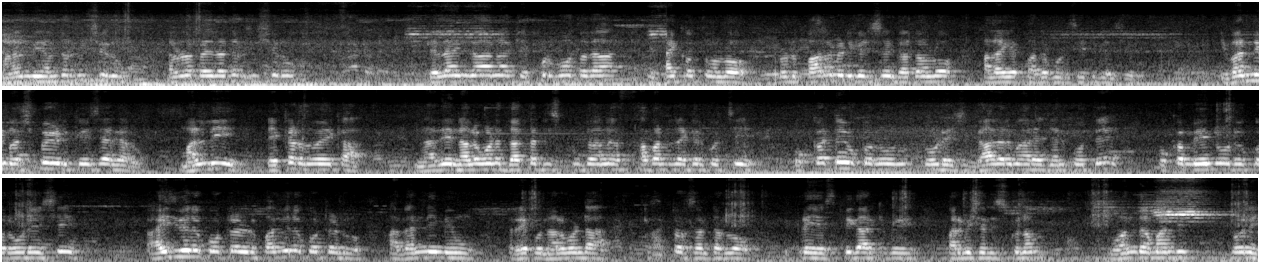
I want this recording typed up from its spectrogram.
మనం మీ అందరూ చూసారు కన్నడ ప్రజలందరూ చూసారు తెలంగాణకి ఎప్పుడు పోతుందా? ఈ నాయకత్వంలో రెండు పార్లమెంట్ గెలిచిన గతంలో అలాగే పదకొండు సీట్లు గెలిచారు ఇవన్నీ మర్చిపోయాడు కేసీఆర్ గారు. మళ్ళీ ఎక్కడ పోయాక నది నల్గొండ దత్త తీసుకుంటాన్న స్థాపన దగ్గరికి వచ్చి ఒక్కటే ఒక రోడ్ రోడ్ వేసి గాదరి మారే చనిపోతే ఒక మెయిన్ రోడ్ ఒక రోడ్ వేసి ఐదు వేల కోట్ల పదివేల కోట్ల అవన్నీ మేము రేపు నల్గొండ ట్రాక్టర్ సెంటర్లో ఇప్పుడే ఎస్పీ గారికి పర్మిషన్ తీసుకున్నాం. వంద మందితోని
